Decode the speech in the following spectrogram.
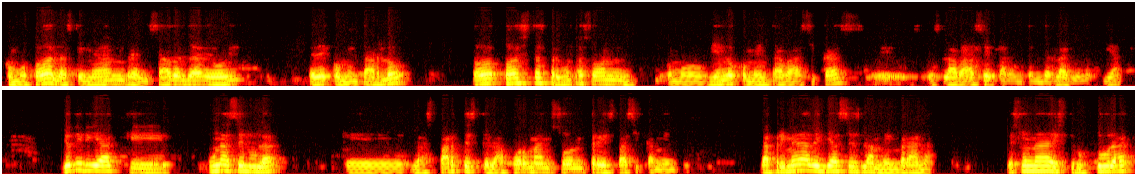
como todas las que me han realizado el día de hoy, he de comentarlo. todas estas preguntas son, como bien lo comenta, básicas, eh, es la base para entender la biología. Yo diría que una célula, las partes que la forman son tres, básicamente. La primera de ellas es la membrana. Es una estructura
